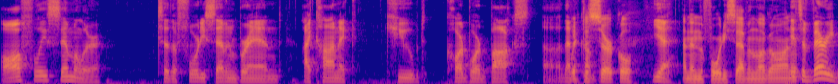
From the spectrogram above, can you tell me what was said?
awfully similar to the 47 brand iconic cubed cardboard box uh, that With it the circle yeah, and then the 47 logo on it. it's a very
